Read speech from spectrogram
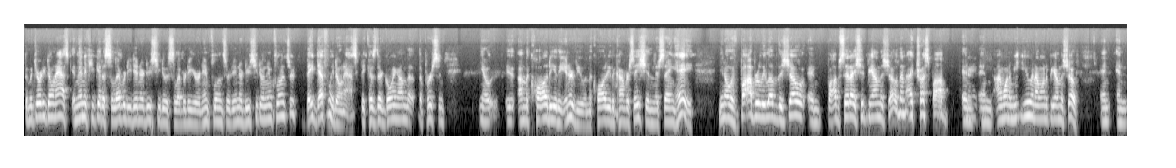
the majority don't ask. And then if you get a celebrity to introduce you to a celebrity or an influencer to introduce you to an influencer, they definitely don't ask because they're going on the, the person, you know, on the quality of the interview and the quality of the conversation. And they're saying, hey, you know, if Bob really loved the show and Bob said I should be on the show, then I trust Bob and right. and I want to meet you and I want to be on the show. And and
